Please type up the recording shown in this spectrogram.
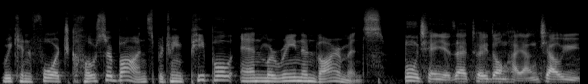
we can forge closer bonds between people and marine environments. 目前也在推动海洋教育，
